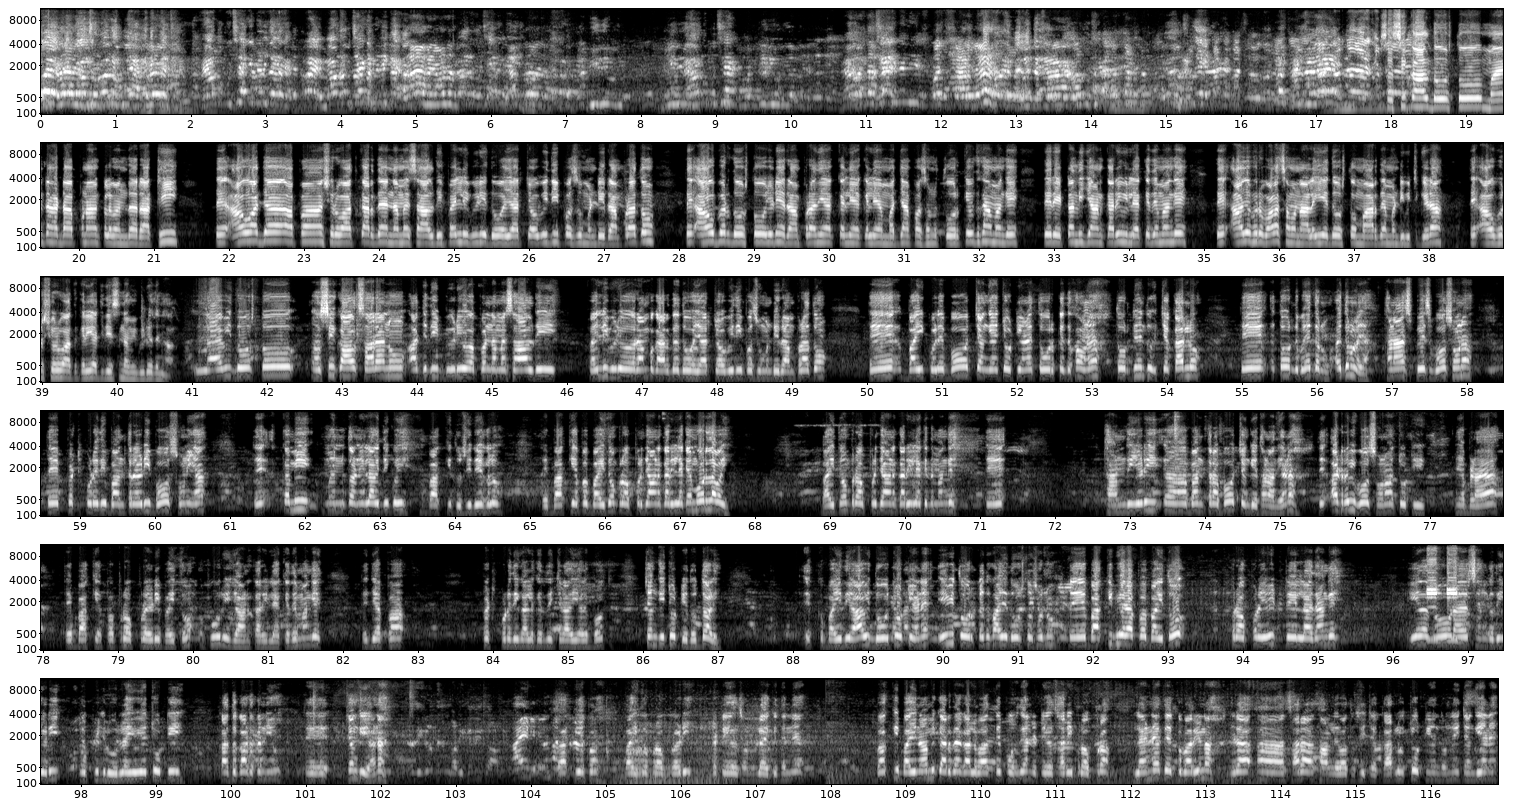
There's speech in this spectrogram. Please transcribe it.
ਓਏ ਮੈਂ ਗੱਲ ਸੁਣੋ ਨਾ ਲਿਆ ਕੇ ਦੇ। ਮੈਂ ਉਹਨੂੰ ਪੁੱਛਿਆ ਕਿ ਮੇਰੀ ਜਗ੍ਹਾ ਹੈ ਓਏ ਮੈਂ ਉਹਨੂੰ ਪੁੱਛਿਆ ਕਿ ਮੇਰੀ ਜਗ੍ਹਾ ਹੈ ਮੈਂ ਸਤਿ ਸ਼੍ਰੀ ਅਕਾਲ ਦੋਸਤੋ, ਮੈਂ ਤੁਹਾਡਾ ਆਪਣਾ ਕੁਲਵਿੰਦਰ ਰਾਠੀ ਤੇ ਆਓ ਅੱਜ ਆਪਾਂ ਸ਼ੁਰੂਆਤ ਕਰਦੇ ਹਾਂ ਨਵੇਂ ਸਾਲ ਦੀ ਪਹਿਲੀ ਵੀਡੀਓ 2024 ਦੀ ਪਸ਼ੂ ਮੰਡੀ ਰਾਮਪੁਰਾ ਤੋਂ ਤੇ ਆਓ ਫਿਰ ਦੋਸਤੋ ਜਿਹੜੀਆਂ ਰਾਮਪੁਰਾ ਦੀਆਂ ਕੱਲੀਆਂ ਕੱਲੀਆਂ ਮੱਝਾਂ ਆਪਾਂ ਤੁਹਾਨੂੰ ਤੋਰ ਕੇ ਵੀ ਦਿਖਾਵਾਂਗੇ ਤੇ ਰੇਟਾਂ ਦੀ ਜਾਣਕਾਰੀ ਵੀ ਲੈ ਕੇ ਦੇਵਾਂਗੇ। ਤੇ ਆਜੋ ਫਿਰ ਵਾਲਾ ਸਮਾਂ ਨਾ ਲਈਏ ਦੋਸਤੋ ਮਾਰਦੇ ਹਾਂ ਮੰਡੀ ਵਿੱਚ ਗੇੜਾ ਤੇ ਆਓ ਫਿਰ ਸ਼ੁਰੂਆਤ ਕਰੀਏ ਅੱਜ ਦੀ ਇਸ ਨਵੀਂ ਵੀਡੀਓ ਦੇ ਨਾਲ। ਲੈ ਵੀ ਦੋਸਤੋ, ਸਤਿ ਸ਼੍ਰੀ ਅਕਾਲ ਸਾਰਿਆਂ ਨੂੰ। ਅੱਜ ਦੀ ਵੀਡੀਓ ਆਪਾਂ ਨਵੇਂ ਸਾਲ ਦੀ ਪਹਿਲੀ ਵੀਡੀਓ ਆਰੰਭ ਕਰਦੇ 2024 ਦੀ ਪਸ਼ੂ ਮੰਡੀ ਰਾਮਪੁਰਾ ਤੋਂ। ਤੇ ਬਾਈ ਕੋਲੇ ਬਹੁਤ ਚੰਗੀਆਂ ਝੋਟੀਆਂ ਨੇ ਤੋਰ ਕੇ ਦਿਖਾਉਣਾ। ਤੁਰਦੇ ਤੋਰਦੇ ਤੁਸੀਂ ਚੈੱਕ ਕਰ ਲਓ। ਤੇ ਤੋਰ ਦੇ ਬਈ ਇੱਧਰ ਨੂੰ ਇੱਧਰ ਨੂੰ ਲੈ ਜਾ। ਥਣਾ ਸਪੇਸ ਬਹੁਤ ਸੋਹਣਾ ਤੇ ਪਿੱਠ ਪੁੜੇ ਦੀ ਬੰਤਰ ਜਿਹੜੀ ਬਹੁਤ ਸੋਹਣੀ ਆ। ਤੇ ਕਮੀ ਮੈਨੂੰ ਤਾਂ ਨਹੀਂ ਲੱਗਦੀ ਕੋਈ ਬਾਕੀ ਤੁਸੀਂ ਦੇਖ ਲਓ। ਤੇ ਬਾਕੀ ਆਪਾਂ ਬਾਈ ਤੋਂ ਪ੍ਰੋਪਰ ਜਾਣਕਾਰੀ ਲੈ ਕੇ ਮੋੜ ਲਾ ਬਾਈ। ਬਾਈ ਤੋਂ ਪ੍ਰੋਪਰ ਜਾਣਕਾਰੀ ਲੈ ਕੇ ਦੇਵਾਂਗੇ ਤੇ ਥਣ ਦੀ ਜਿਹੜੀ ਅਹ, ਬੰਤਰਾ ਬਹੁਤ ਚੰਗੇ ਥਣਾ ਦੀ ਹੈ ਨਾ ਤੇ ਆਰਡਰ ਵੀ ਬਹੁਤ ਸੋਹਣਾ ਝੋਟੀ ਨੇ ਬਣਾਇਆ। ਤੇ ਬਾਕੀ ਆਪਾਂ ਪ੍ਰੋਪਰ ਜਿਹੜੀ ਬਾਈ ਤੋਂ ਪੂਰੀ ਜਾਣਕਾਰੀ ਲੈ ਕੇ ਦੇਵਾਂਗੇ। ਤੇ ਜੇ ਆਪਾਂ ਪਿੱਠਪੁੜੇ ਦੀ ਗੱਲ ਕਰੀਏ ਚੜਾਈ ਵਾਲੇ ਬਹੁਤ ਚੰਗੀ ਝੋਟੀ ਦੁੱਧ ਵਾਲੀ। ਇੱਕ ਬਾਈ ਦੀ ਆ ਵੀ ਦੋ ਝੋਟੀਆਂ ਨੇ, ਇਹ ਵੀ ਤੋੜ ਕੇ ਦਿਖਾ ਦੇ ਦੋਸਤੋ ਤੁਹਾਨੂੰ। ਤੇ ਬਾਕੀ ਫਿਰ ਆਪਾਂ ਬਾਈ ਤੋਂ ਪ੍ਰੋਪਰ ਜਿਹੜੀ ਡਿਟੇਲ ਲੈ ਦਾਂਗੇ। ਇਹਦਾ ਥੋੜਾ ਜਿਹਾ ਸਿੰਘ ਦੀ ਜਿਹੜੀ ਟੋਪੀ ਜ਼ਰੂਰ ਲਈ ਹੋਈ ਹੈ ਝੋਟੀ, ਕੱਦ ਕੱਟ ਕੰਨਿਓ ਤੇ ਚੰਗੀ ਆ ਨਾ। ਬਾਕੀ ਆਪਾਂ ਬਾਈ ਤੋਂ ਪ੍ਰੋਪਰ ਜਿਹੜੀ ਡਿਟੇਲ ਤੁਹਾਨੂੰ ਲੈ ਕੇ ਦਿੰਨੇ ਆ। ਬਾਕੀ ਬਾਈ ਨਾਲ ਵੀ ਕਰਦੇ ਆ ਗੱਲਬਾਤ ਤੇ ਪੁੱਛਦੇ ਆ ਡਿਟੇਲ ਸਾਰੀ ਪ੍ਰੋਪਰ ਲੈਣੇ ਤੇ ਇੱਕ ਵਾਰੀ ਨਾ ਜਿਹੜਾ ਅਹ, ਸਾਰਾ ਥਾਂ ਲੈਵਾ ਤੁਸੀਂ ਚੈੱਕ ਕਰ ਲਓ ਝੋਟੀਆਂ ਦੋਨੇ ਹੀ ਚੰਗੀਆਂ ਨੇ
